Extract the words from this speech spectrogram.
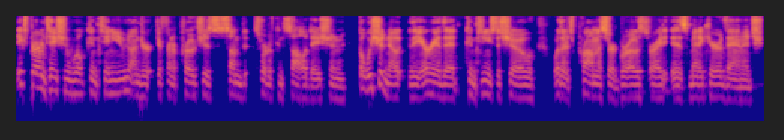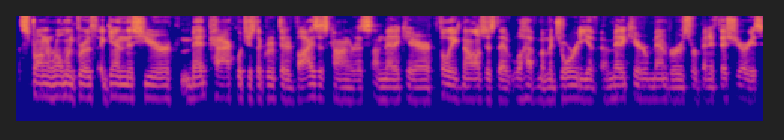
The experimentation will continue under different approaches, some sort of consolidation. But we should note the area that continues to show whether it's promise or growth, right, is Medicare Advantage. Strong enrollment growth again this year. MedPAC, which is the group that advises Congress on Medicare, fully acknowledges that we'll have a majority of uh, Medicare members or beneficiaries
